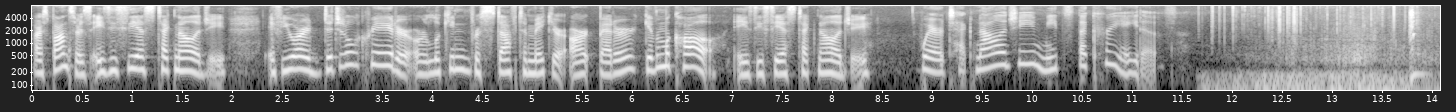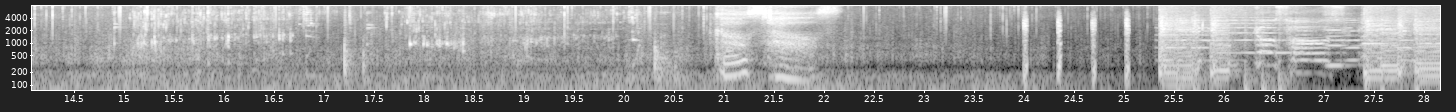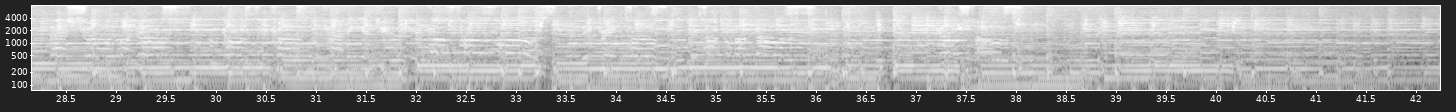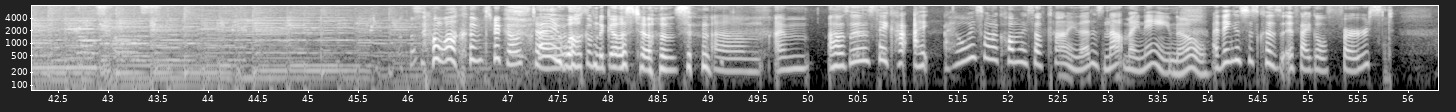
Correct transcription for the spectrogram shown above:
Our sponsor is AZCS Technology. If you are a digital creator or looking for stuff to make your art better, give them a call. AZCS Technology. Where technology meets the creative. Ghost House. Ghost House. Hey, welcome to Ghost Host. Um, I'm. I was gonna say. I. I always want to call myself Connie. That is not my name. No. I think it's just because if I go first,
